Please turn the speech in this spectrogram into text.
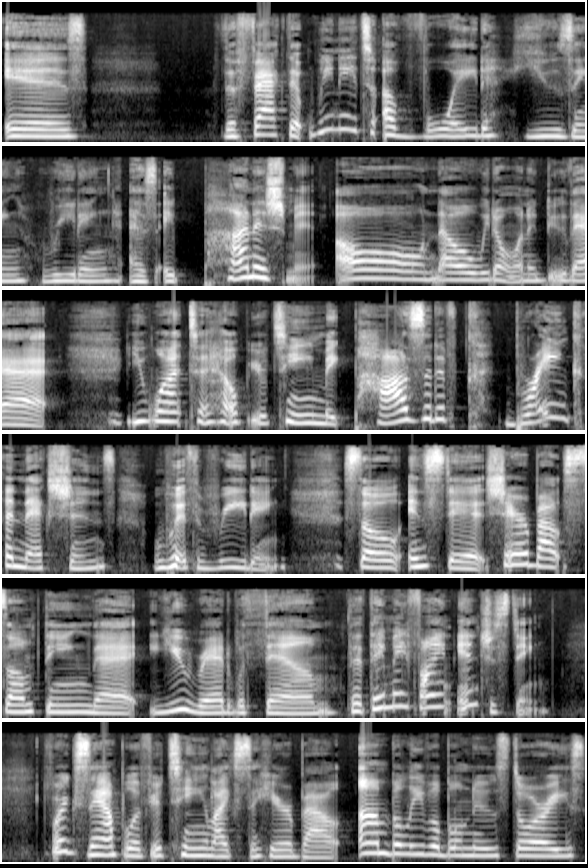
is the fact that we need to avoid using reading as a punishment. Oh, no, we don't want to do that. You want to help your team make positive brain connections with reading. So instead, share about something that you read with them that they may find interesting. For example, if your team likes to hear about unbelievable news stories,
